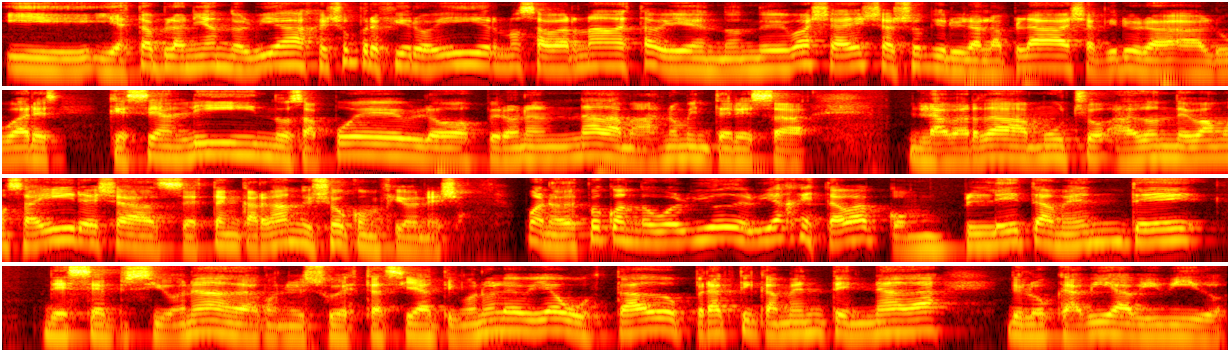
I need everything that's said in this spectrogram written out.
y, está planeando el viaje. Yo prefiero ir, no saber nada, está bien. Donde vaya ella, yo quiero ir a la playa, quiero ir a, lugares que sean lindos, a pueblos, pero nada más, no me interesa la verdad mucho a dónde vamos a ir. Ella se está encargando y yo confío en ella. Bueno, después cuando volvió del viaje estaba completamente decepcionada con el sudeste asiático, no le había gustado prácticamente nada de lo que había vivido.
